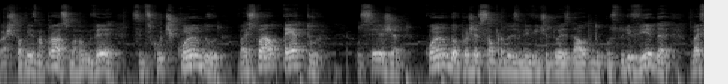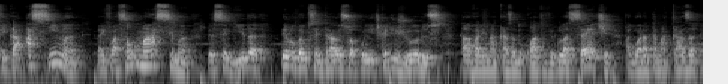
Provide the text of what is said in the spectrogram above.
acho que talvez na próxima, vamos ver, se discute quando vai estourar o teto, ou seja, quando a projeção para 2022 da alta do custo de vida vai ficar acima da inflação máxima perseguida pelo Banco Central e sua política de juros. Estava ali na casa do 4,7, agora está na casa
